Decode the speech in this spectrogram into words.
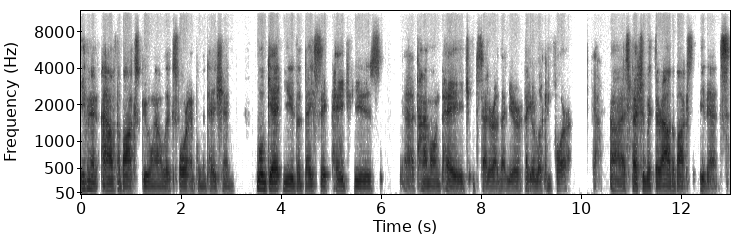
even an out-of-the-box Google Analytics 4 implementation will get you the basic page views, uh, time on page, et cetera, that you're that you're looking for. Yeah. Uh, especially with their out-of-the-box events.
